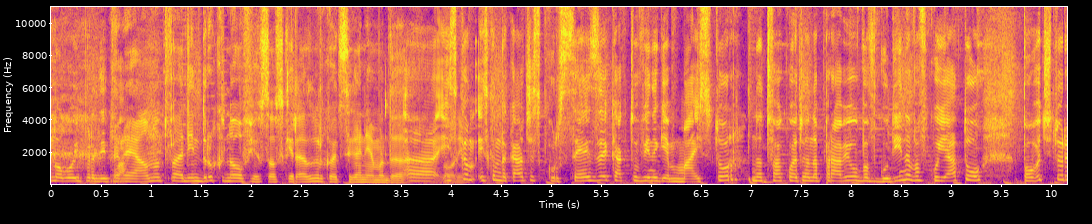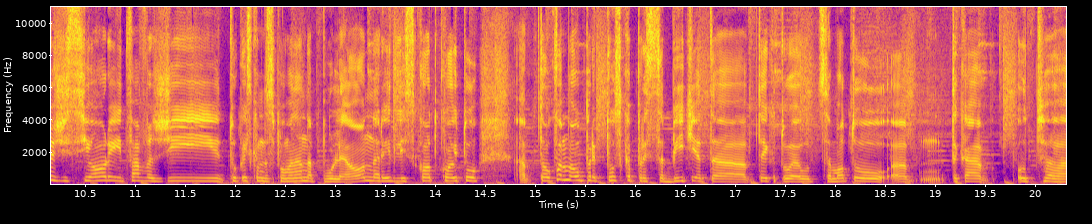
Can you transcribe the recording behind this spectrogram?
много и преди това. реално това е един друг много философски разговор, който сега няма да А, искам, искам да кажа, че Скорсезе, както винаги е майстор на това, което е направил в година, в която повечето режисьори, и това въжи, тук искам да спомена Наполеон, на Ридли Скот, който а, толкова много препуска през събитията, тъй като е от самото а, така, от а,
